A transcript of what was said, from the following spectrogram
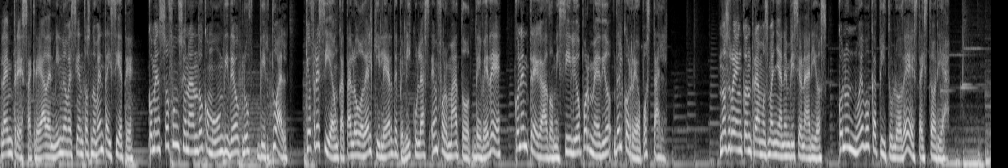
La empresa, creada en 1997, comenzó funcionando como un videoclub virtual que ofrecía un catálogo de alquiler de películas en formato DVD con entrega a domicilio por medio del correo postal. Nos reencontramos mañana en Visionarios con un nuevo capítulo de esta historia.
